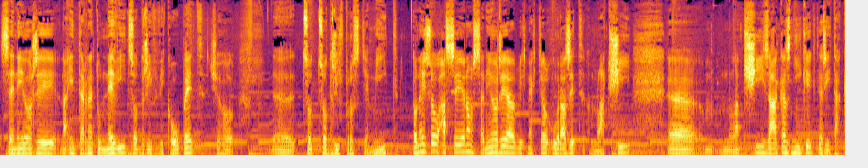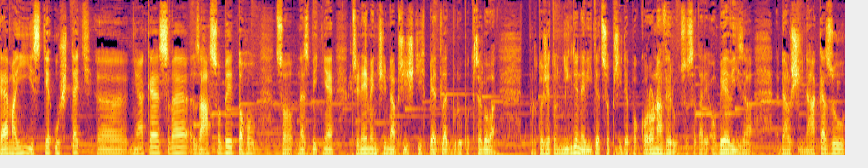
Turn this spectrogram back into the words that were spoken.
seniori na internetu neví, co dřív vykoupit, čeho, co, co dřív prostě mít. To nejsou asi jenom seniori, já bych nechtěl urazit mladší, mladší zákazníky, kteří také mají jistě už teď nějaké své zásoby toho, co nezbytně při nejmenším na příštích pět let budu potřebovat protože to nikdy nevíte, co přijde po koronaviru, co se tady objeví za další nákazu,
